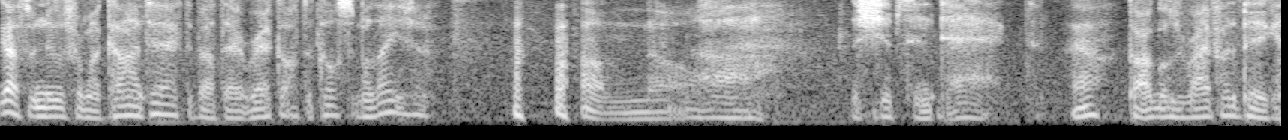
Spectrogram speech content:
Got some news from my contact about that wreck off the coast of Malaysia. Oh, no. The ship's intact. Yeah? Cargo's right for the picking.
